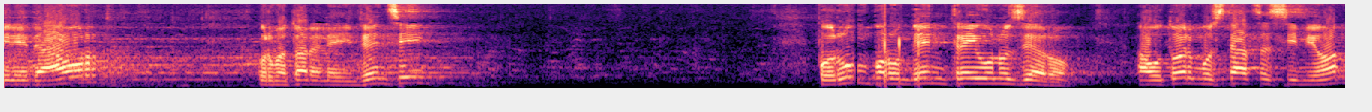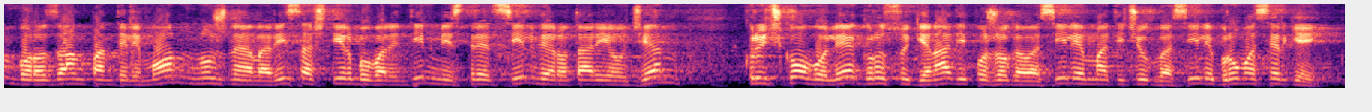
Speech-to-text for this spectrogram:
Cu medaliile de aur. Următoarele invenții. Porum Porumbeni 310. Autori Musteață Simion, Borozan Pantelimon, Nujnea Larisa, Știrbu Valentin, Mistreț Silvia, Rotari Eugen, Crucicov Oleg, Rusu Ghenadi, Pojoga Vasilie, Maticiuc Vasilie, Bruma Serghei.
